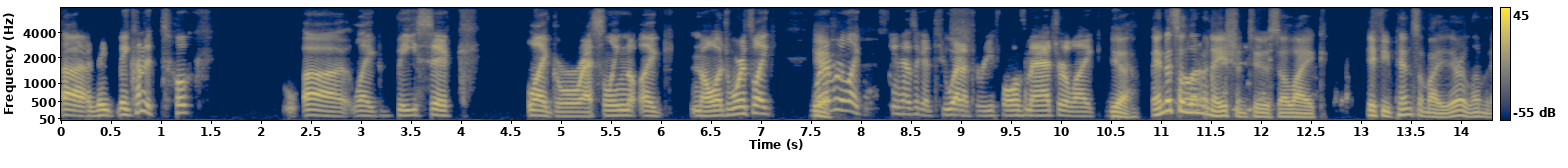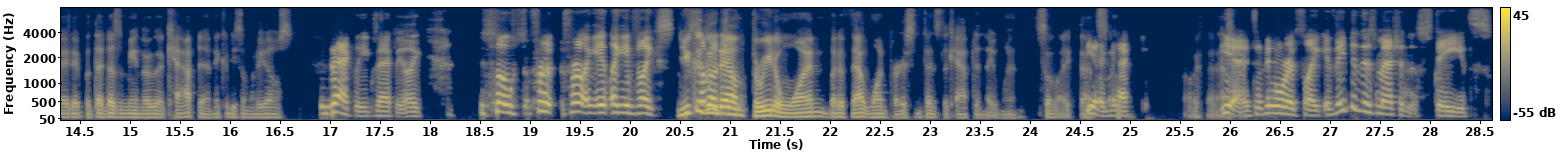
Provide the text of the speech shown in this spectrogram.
uh, they they kind of took, uh, like basic, like wrestling like knowledge where it's like Yeah. whenever like wrestling has like a two out of three falls match or like Yeah, and it's elimination too. So like, if you pin somebody, they're eliminated, but that doesn't mean they're the captain. It could be somebody else. exactly, exactly like. So for for like it, like if like You could go somebody did- down three to one, but if that one person pins the captain, they win. So like that's yeah exactly I like that. yeah it's a thing where it's like if they did this match in the states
